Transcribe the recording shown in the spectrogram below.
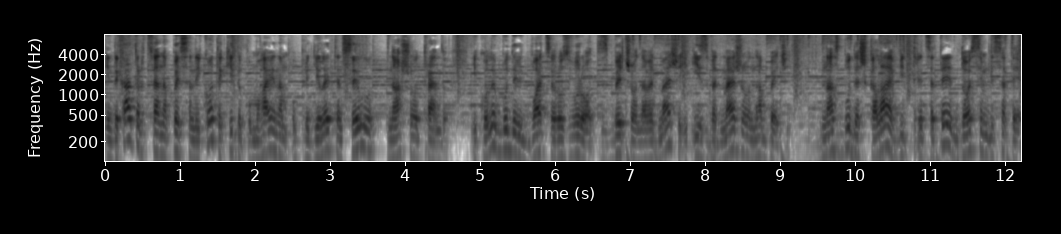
Індикатор це написаний код, який допомагає нам оприділити силу нашого тренду. І коли буде відбуватися розворот з бичого на ведмежий і з ведмежого на бичий. У нас буде шкала від 30 до 70.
